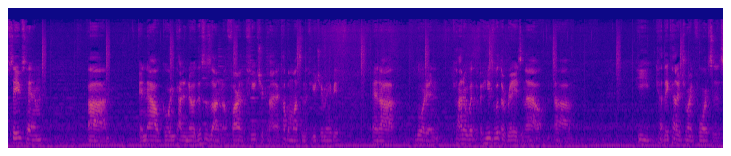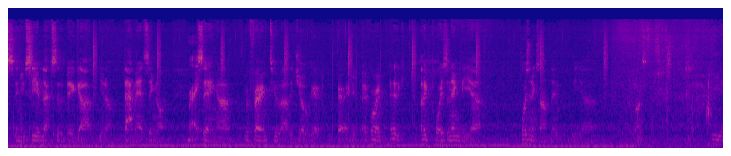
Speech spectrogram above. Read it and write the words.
saves him, um, and now Gordon kind of know this is I don't know far in the future, kind of a couple months in the future maybe, and uh, Gordon kind of with he's with the Rays now. Um, he they kind of join forces, and you see him next to the big uh, you know Batman signal Right. saying, uh, referring to uh, the Joker, or, or I think poisoning the, uh, poisoning something. The, uh, what it was the,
